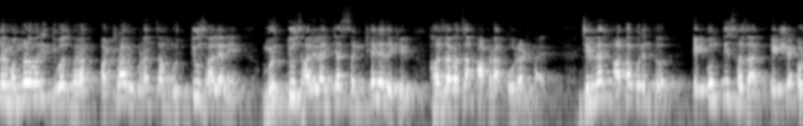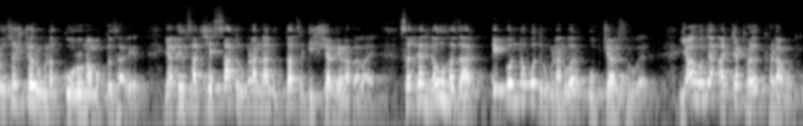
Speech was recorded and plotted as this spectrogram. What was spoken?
तर मंगळवारी दिवसभरात अठरा रुग्णांचा मृत्यू झाल्याने मृत्यू झालेल्यांच्या संख्येने देखील हजाराचा आकडा ओलांडलाय. जिल्ह्यात आतापर्यंत एकोणतीस हजार एकशे अडुसष्ट रुग्ण कोरोनामुक्त झाले आहेत. यातील सातशे सात रुग्णांना नुकताच डिस्चार्ज देण्यात आलाय. सध्या नऊ हजार एकोणनव्वद रुग्णांवर उपचार सुरू आहेत. या होत्या आजच्या ठळक घडामोडी.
